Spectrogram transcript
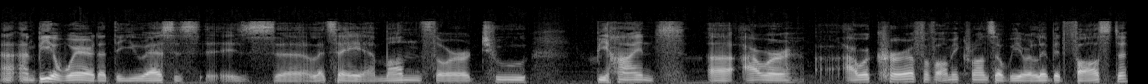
uh, and be aware that the U.S. is is uh, let's say a month or two behind uh, our our curve of Omicron, so we are a little bit faster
